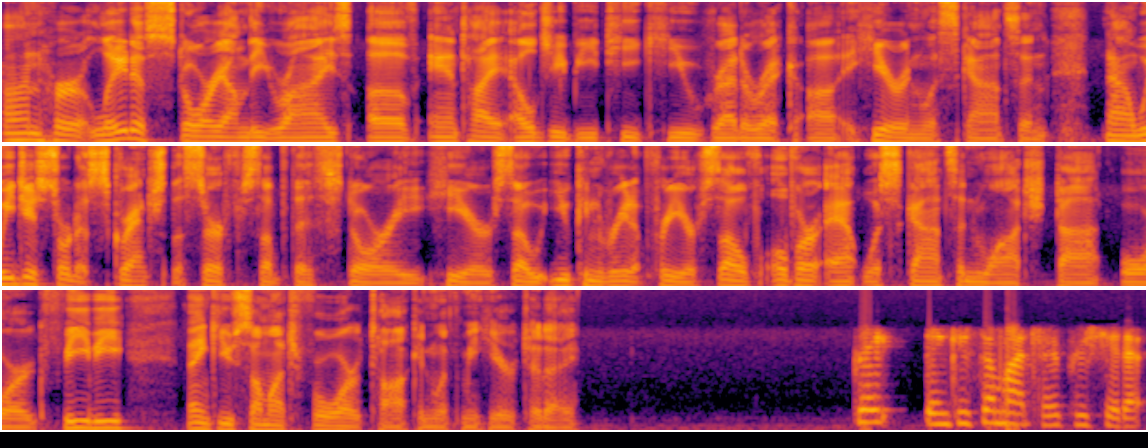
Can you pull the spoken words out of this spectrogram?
on her latest story on the rise of anti LGBTQ rhetoric uh, here in Wisconsin. Now, we just sort of scratched the surface of this story here, so you can read it for yourself over at wisconsinwatch.org. Phoebe, thank you so much for talking with me here today. Great. Thank you so much. I appreciate it.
